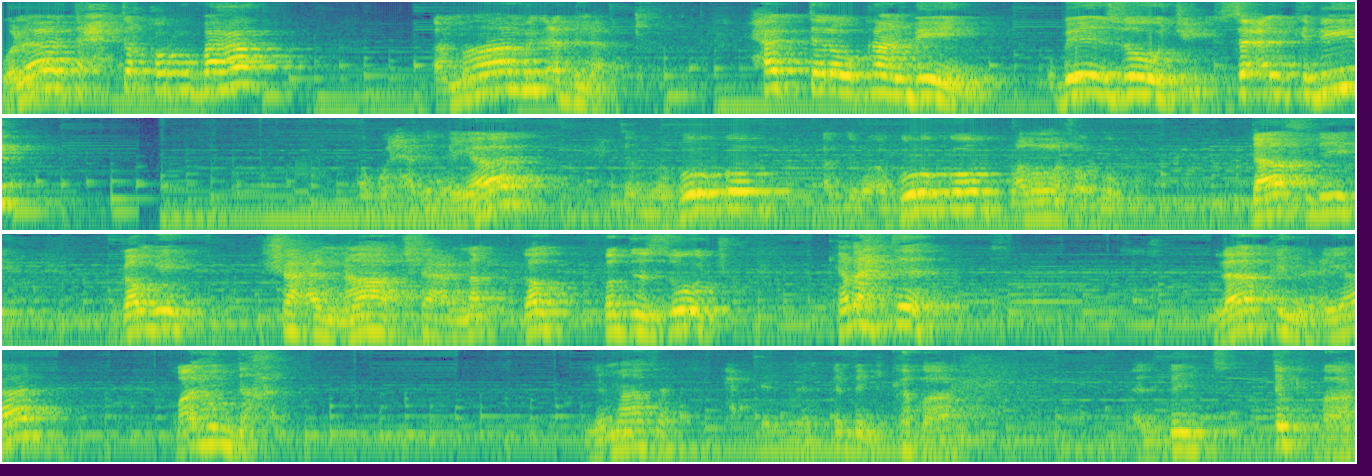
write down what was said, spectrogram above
ولا تحتقروا بعض أمام الأبناء. حتى لو كان بيني وبين زوجي زعل كبير أقول حق العيال احترموا أبوكم قدروا أبوكم الله في أبوكم داخلي قلبي شعل نار شعل نار قلب ضد الزوج. كرهته. لكن العيال ما لهم دخل. لماذا؟ حتى الابن كبر البنت تكبر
